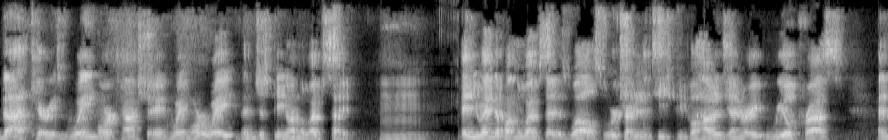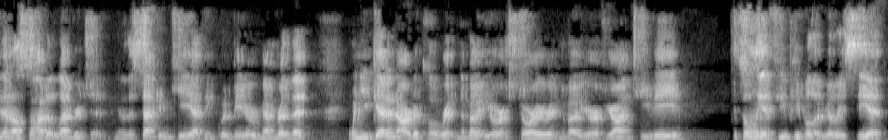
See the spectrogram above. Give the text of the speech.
that carries way more cachet and way more weight than just being on the website. Mm. And you end up on the website as well. So we're trying to teach people how to generate real press and then also how to leverage it. You know, the second key I think would be to remember that when you get an article written about you or a story written about you, or if you're on TV, it's only a few people that really see it.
